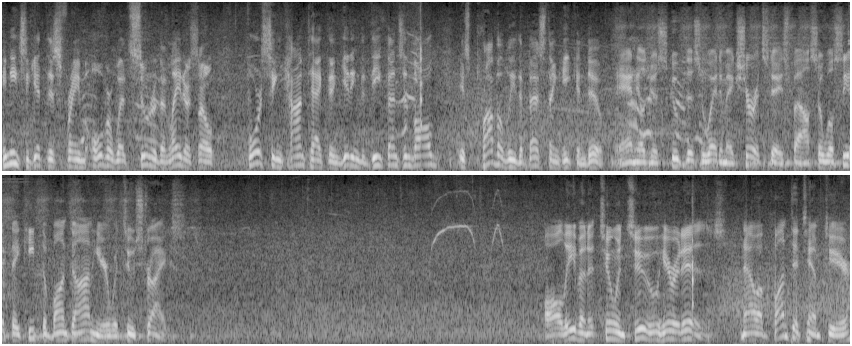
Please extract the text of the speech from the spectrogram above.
He needs to get this frame over with sooner than later, so forcing contact and getting the defense involved is probably the best thing he can do. And he'll just scoop this away to make sure it stays foul. So we'll see if they keep the bunt on here with two strikes. All even at two and two. Here it is. Now a bunt attempt here.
